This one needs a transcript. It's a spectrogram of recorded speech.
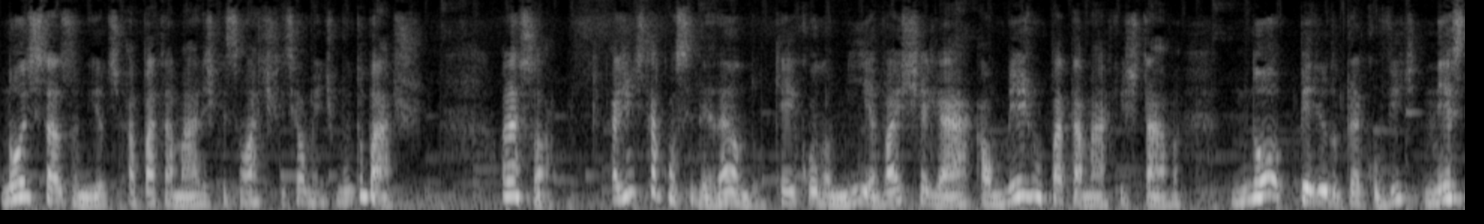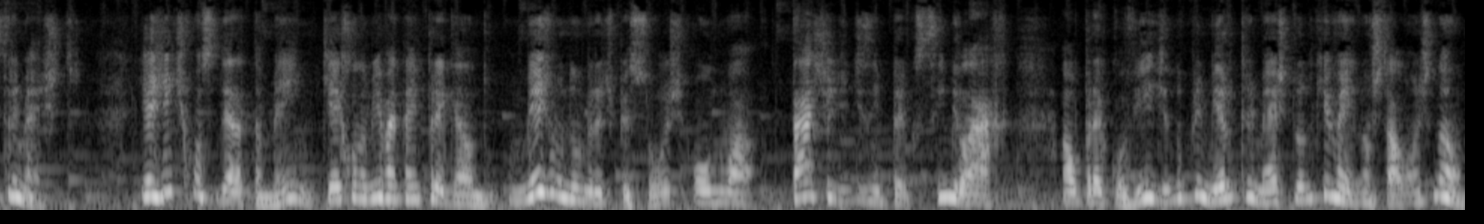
nos Estados Unidos a patamares que são artificialmente muito baixos. Olha só, a gente está considerando que a economia vai chegar ao mesmo patamar que estava no período pré-Covid nesse trimestre. E a gente considera também que a economia vai estar empregando o mesmo número de pessoas ou numa taxa de desemprego similar ao pré-Covid no primeiro trimestre do ano que vem. Não está longe, não.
